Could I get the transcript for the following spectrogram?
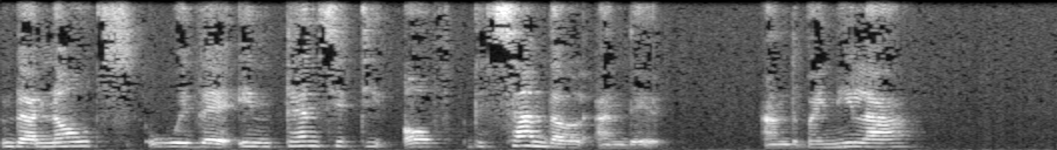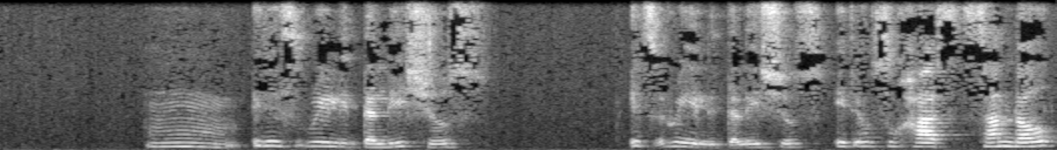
the notes with the intensity of the sandal and the and the vanilla. Mm, it is really delicious. It's really delicious. It also has sandal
